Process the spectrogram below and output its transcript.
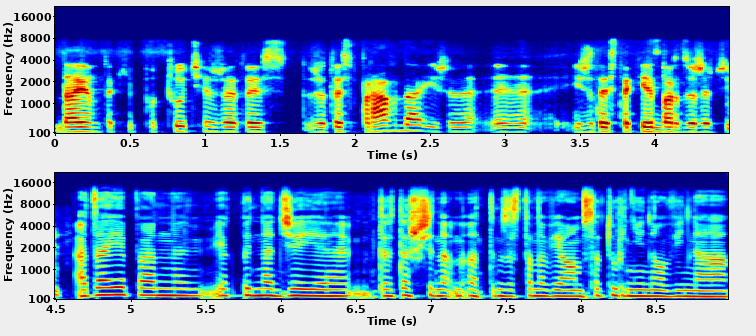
dają takie poczucie, że to jest, że to jest prawda i że, e, i że to jest takie bardzo rzeczywiste. A daje pan jakby nadzieję, to też się na- nad tym zastanawiałam, Saturninowi na,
